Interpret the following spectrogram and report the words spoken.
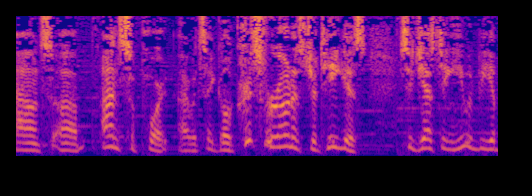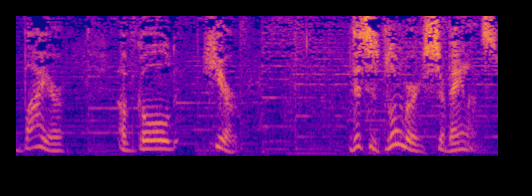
ounce uh, on support, I would say gold. Chris Verrone Strategas suggesting he would be a buyer of gold here. This is Bloomberg surveillance.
